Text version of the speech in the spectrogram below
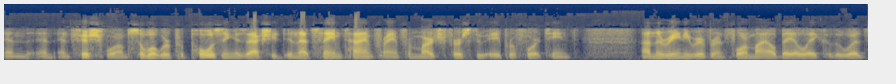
and, and and fish for them. So what we're proposing is actually in that same time frame, from March 1st through April 14th, on the Rainy River and Four Mile Bay of Lake of the Woods,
